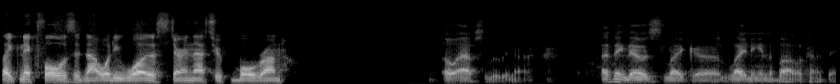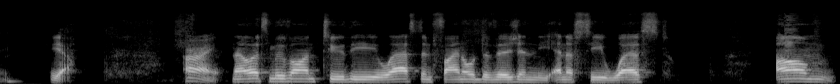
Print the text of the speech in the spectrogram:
Like Nick Foles is not what he was during that Super Bowl run. Oh, absolutely not. I think that was like a lightning in the bottle kind of thing. Yeah. All right. Now let's move on to the last and final division, the NFC West. Um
